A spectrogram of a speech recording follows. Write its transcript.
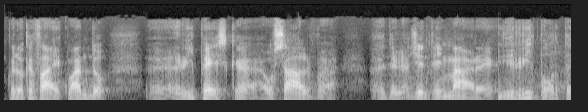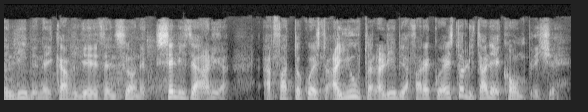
quello che fa è quando eh, ripesca o salva eh, della gente in mare, li riporta in Libia, nei campi di detenzione. Se l'Italia ha fatto questo, aiuta la Libia a fare questo, l'Italia è complice.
